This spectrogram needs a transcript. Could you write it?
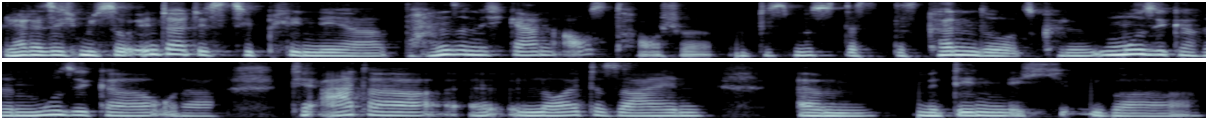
ja, dass ich mich so interdisziplinär wahnsinnig gern austausche. Und das müsst, das, das können so, es können Musikerinnen, Musiker oder Theaterleute äh, sein, ähm, mit denen ich über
